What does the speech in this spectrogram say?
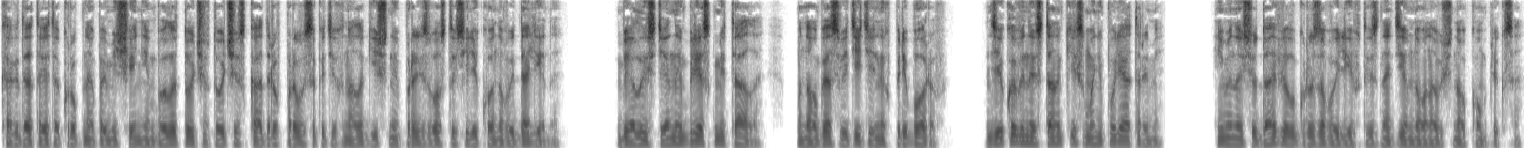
Когда-то это крупное помещение было точь-в-точь -точь из кадров про высокотехнологичные производства Силиконовой долины. Белые стены блеск металла, много осветительных приборов — диковинные станки с манипуляторами. Именно сюда вел грузовой лифт из надземного научного комплекса.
